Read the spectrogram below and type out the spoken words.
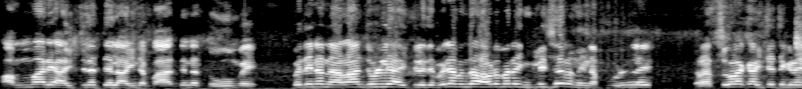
അമ്മാരി അയച്ചിലെത്തിയല്ല അതിന്റെ പാത്തിന്റെ തൂമ്പ്. ഇപ്പൊ ഇതിന്റെ നിറാഞ്ചുള്ളി അയച്ചിലെത്തി പിന്നെ എന്താ അവിടെ വരെ ഇംഗ്ലീഷുകാർ വന്നിങ്ങനെ ഫുള്ള് ഡ്രസ്സുകളൊക്കെ അയച്ചിരിക്കണേ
